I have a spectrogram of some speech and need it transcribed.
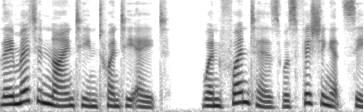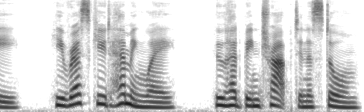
They met in 1928, when Fuentes was fishing at sea, he rescued Hemingway, who had been trapped in a storm.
